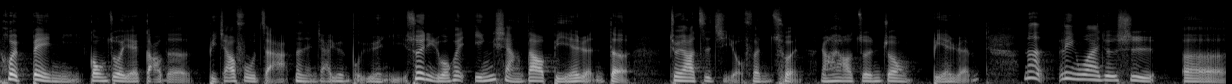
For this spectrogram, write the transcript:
会被你工作也搞得比较复杂，那人家愿不愿意？所以你如果会影响到别人的，就要自己有分寸，然后要尊重别人。那另外就是呃，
